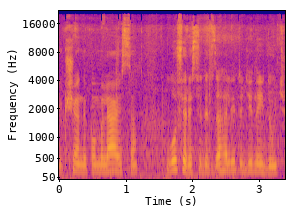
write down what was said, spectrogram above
якщо я не помиляюся. Лофери сюди взагалі тоді не йдуть.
